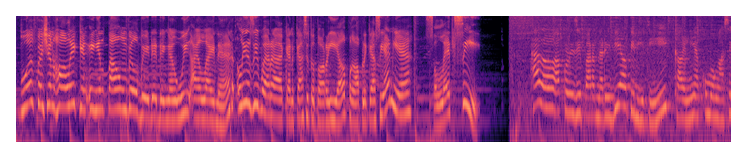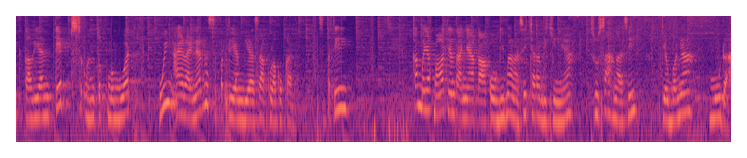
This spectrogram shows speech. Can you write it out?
Buat fashion holic yang ingin tampil beda dengan wing eyeliner, Lizzie Bara akan kasih tutorial pengaplikasiannya. So let's see. Halo, aku Lizzie Paran dari BLP Beauty. Kali ini aku mau ngasih ke kalian tips untuk membuat wing eyeliner seperti yang biasa aku lakukan. Seperti ini. Kan banyak banget yang tanya ke aku, gimana sih cara bikinnya? Susah nggak sih? Jawabannya mudah.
